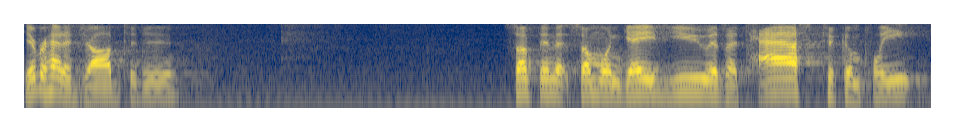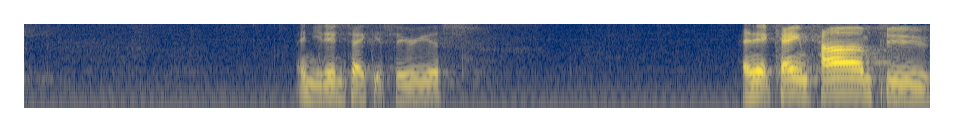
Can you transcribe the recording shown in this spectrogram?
You ever had a job to do? Something that someone gave you as a task to complete, and you didn't take it serious? And it came time to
